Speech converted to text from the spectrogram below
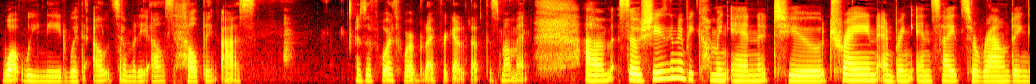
what we need without somebody else helping us there's a fourth word, but I forget it at this moment. Um, so she's going to be coming in to train and bring insights surrounding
